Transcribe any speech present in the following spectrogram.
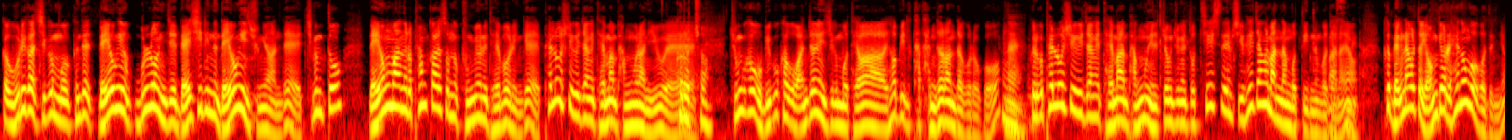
그러니까 우리가 지금 뭐 근데 내용이 물론 이제 내실 있는 내용이 중요한데 지금 또 내용만으로 평가할 수 없는 국면이 돼버린 게 펠로시 의장이 대만 방문한 이후에 그렇죠. 중국하고 미국하고 완전히 지금 뭐 대화 협의를 다 단절한다 그러고 네. 그리고 펠로시 의장의 대만 방문 일정 중에 또 TSMC 회장을 만난 것도 있는 거잖아요. 맞습니다. 그 맥락을 또 연결을 해놓은 거거든요.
